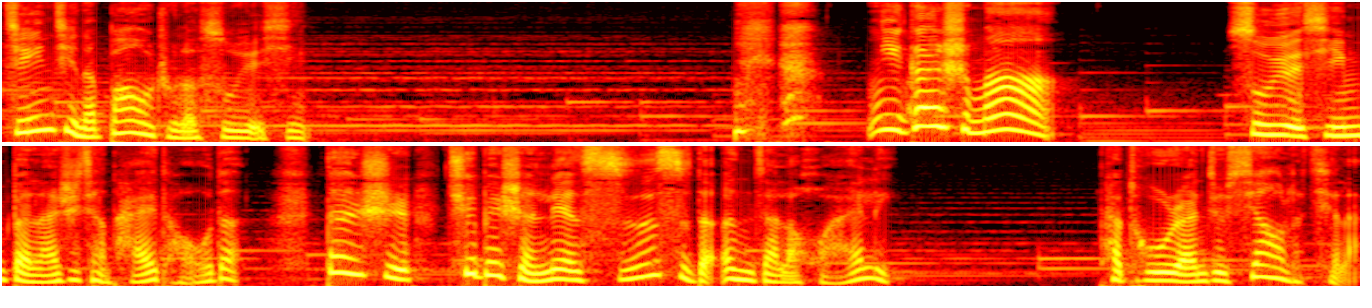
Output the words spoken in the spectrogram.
紧紧的抱住了苏月心。你你干什么？苏月心本来是想抬头的，但是却被沈炼死死的摁在了怀里。他突然就笑了起来。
